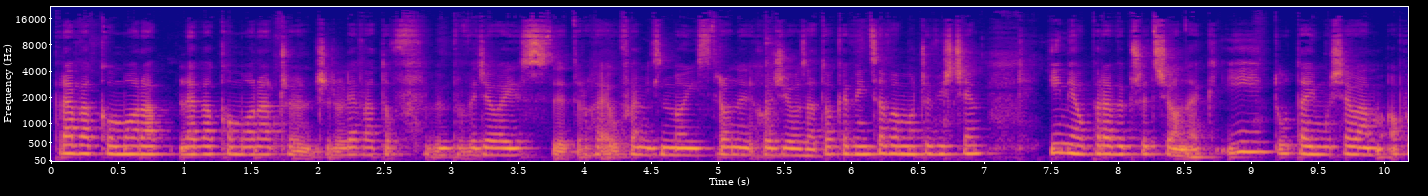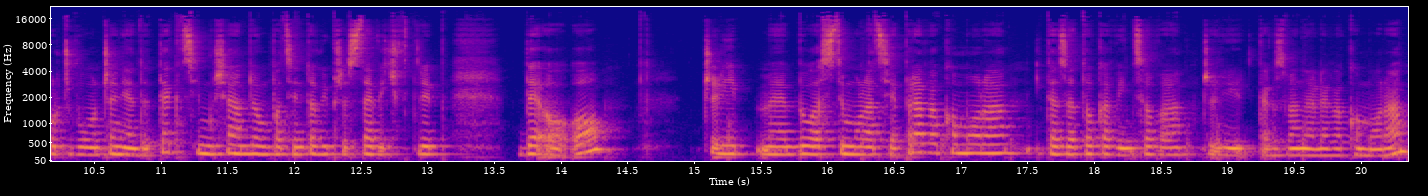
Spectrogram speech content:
prawa komora, lewa komora, czy, czy lewa to bym powiedziała jest trochę eufemizm z mojej strony, chodzi o zatokę wieńcową oczywiście i miał prawy przedsionek. I tutaj musiałam, oprócz wyłączenia detekcji, musiałam temu pacjentowi przedstawić w tryb DOO, czyli e, była stymulacja prawa komora i ta zatoka wieńcowa, czyli tak zwana lewa komora.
